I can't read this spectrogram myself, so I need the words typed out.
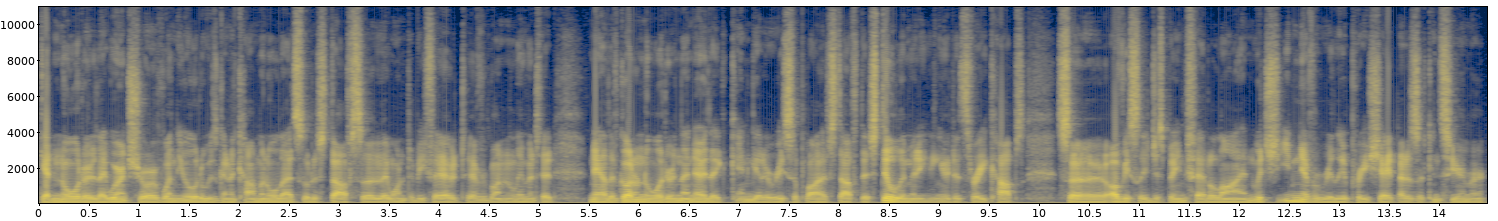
get an order, they weren't sure of when the order was going to come and all that sort of stuff, so they wanted to be fair to everyone and limit it. Now they've got an order and they know they can get a resupply of stuff, they're still limiting you to three cups, so obviously just being fed a line, which you never really appreciate that as a consumer,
